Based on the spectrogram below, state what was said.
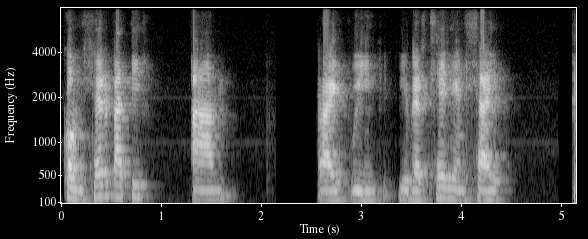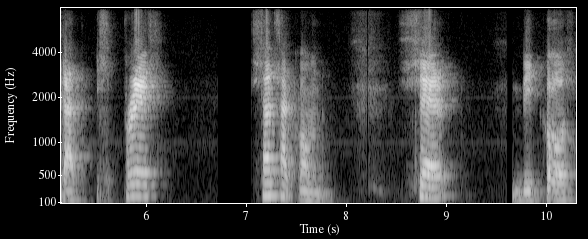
conservative and right-wing libertarian side that express such a concern because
